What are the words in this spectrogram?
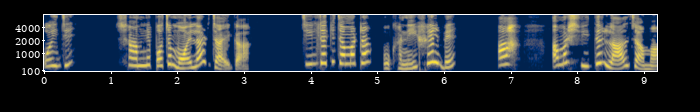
ওই যে, সামনে পচা ময়লার জায়গা। চিলটা কি জামাটা ওখানেই ফেলবে? আহ, আমার শীতের লাল জামা।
